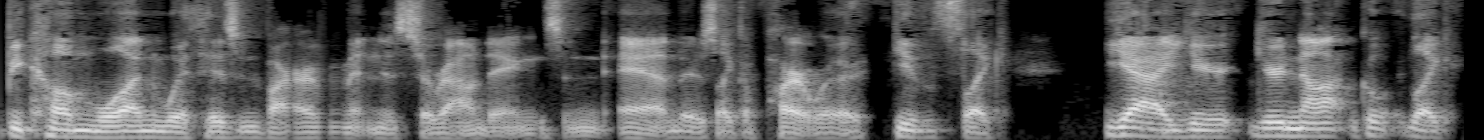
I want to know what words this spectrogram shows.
become one with his environment and his surroundings. And and there's like a part where he's like yeah you're you're not go- like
